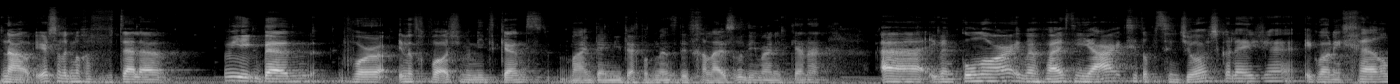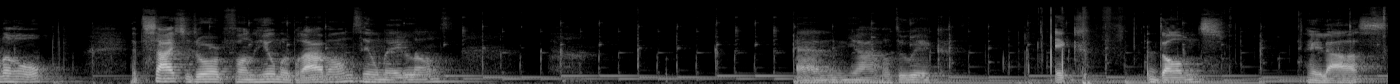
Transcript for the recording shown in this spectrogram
Nou, eerst zal ik nog even vertellen wie ik ben. Voor in het geval als je me niet kent. Maar ik denk niet echt dat mensen dit gaan luisteren die mij niet kennen. Uh, ik ben Connor, ik ben 15 jaar. Ik zit op het St. George College. Ik woon in Gelderop. Het saaiste dorp van heel Noord-Brabant, heel Nederland. En ja, wat doe ik? Ik dans. Helaas.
